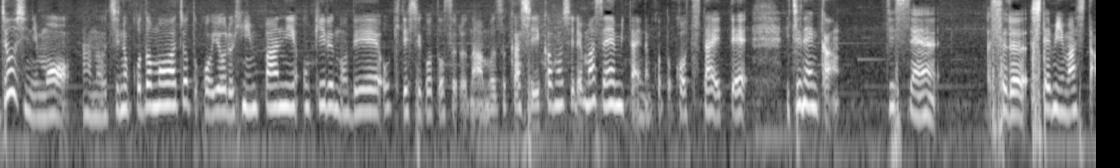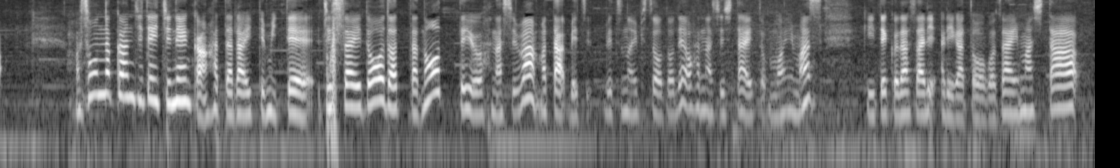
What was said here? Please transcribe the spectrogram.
上司にもあのうちの子供はちょっとこう夜頻繁に起きるので起きて仕事するのは難しいかもしれませんみたいなことをこう伝えて1年間実践するしてみました。ま、そんな感じで1年間働いてみて実際どうだったのっていう話はまた別別のエピソードでお話ししたいと思います聞いてくださりありがとうございました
